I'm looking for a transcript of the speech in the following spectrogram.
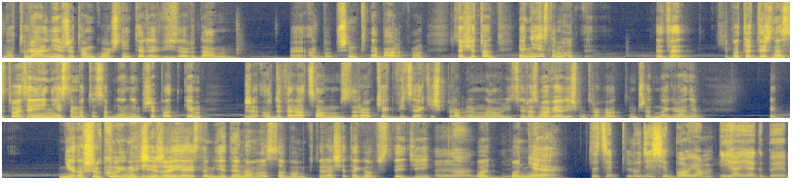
naturalnie, że tam głośniej telewizor dam albo przymknę balkon. W sensie to, ja nie jestem, to hipotetyczna sytuacja, ja nie jestem odosobnionym przypadkiem, że odwracam wzrok, jak widzę jakiś problem na ulicy. Rozmawialiśmy trochę o tym przed nagraniem. Nie oszukujmy się, że ja jestem jedyną osobą, która się tego wstydzi, no, bo, bo nie. Znaczy, ludzie się boją i ja jakby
